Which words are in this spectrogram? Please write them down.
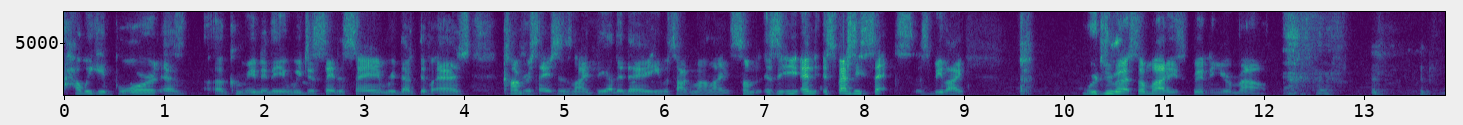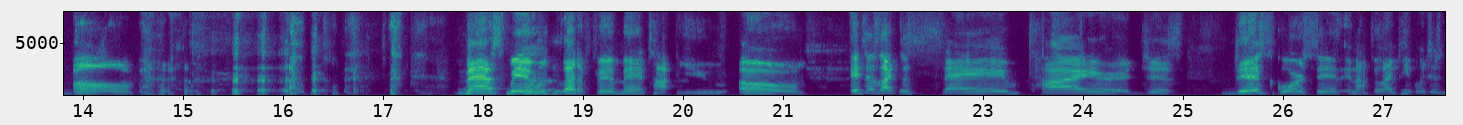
how we get bored as a community and we just say the same reductive as conversations. Like the other day he was talking about like some is and especially sex. It's be like would you let somebody spit in your mouth? Um mask man Yeah. would you let a fem man top you? Um it's just like the same tired just discourses and i feel like people just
